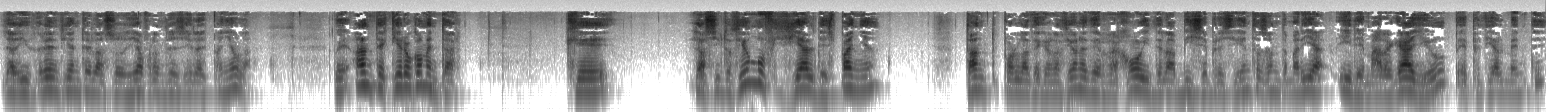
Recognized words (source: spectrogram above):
la diferencia entre la sociedad francesa y la española. Pues antes quiero comentar que la situación oficial de España, tanto por las declaraciones de Rajoy, de la vicepresidenta Santa María y de Margallo especialmente,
